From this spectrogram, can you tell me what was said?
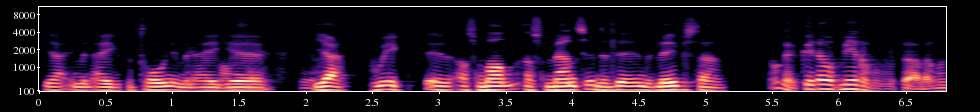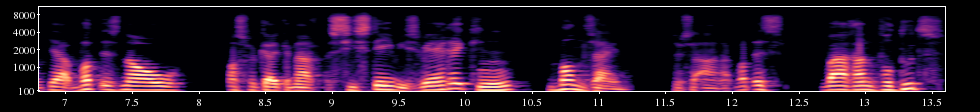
ja, in mijn eigen patroon, in mijn eigen. Ja. ja, hoe ik eh, als man, als mens in het, in het leven sta. Oké, kun je daar wat meer over vertellen? Want ja, wat is nou, als we kijken naar systemisch werk, man zijn? Tussen aan. Wat is, waaraan voldoet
